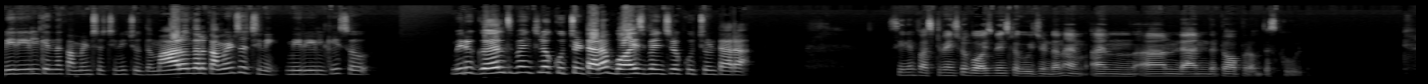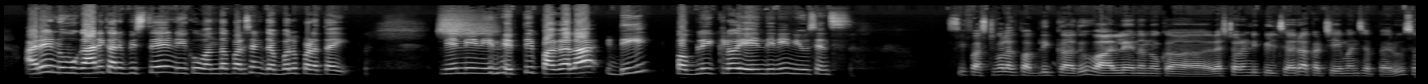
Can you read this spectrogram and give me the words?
మీ రీల్ కింద కమెంట్స్ వచ్చినాయి చూద్దాం. ఆరు వందల కమెంట్స్ వచ్చినాయి మీ రీల్కి సో మీరు గర్ల్స్ బెంచ్లో కూర్చుంటారా బాయ్స్ బెంచ్లో కూర్చుంటారా? సీ నేను ఫస్ట్ బెంచ్లో బాయ్స్ బెంచ్లో కూర్చుంటాను. I'm I'm and I'm the topper of the school అరే నువ్వు గాని కనిపిస్తే నీకు వంద పర్సెంట్ దెబ్బలు పడతాయి. నేను నీ నీ నెత్తి పగల డి పబ్లిక్లో ఏందిని nuisance see first of all అది పబ్లిక్ కాదు. వాళ్ళే నన్ను ఒక రెస్టారెంట్కి పిలిచారు అక్కడ చేయమని చెప్పారు. సో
